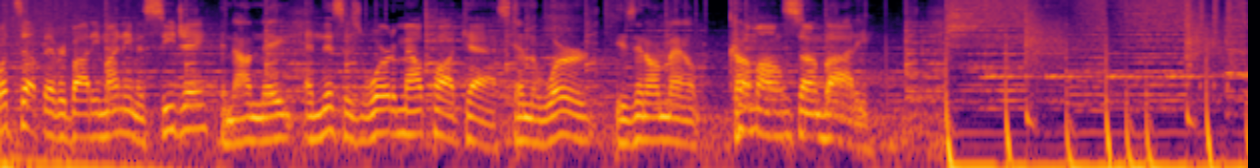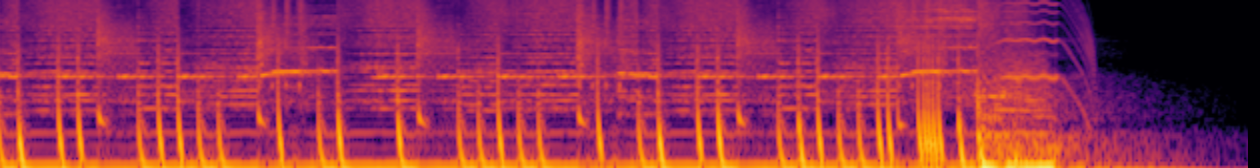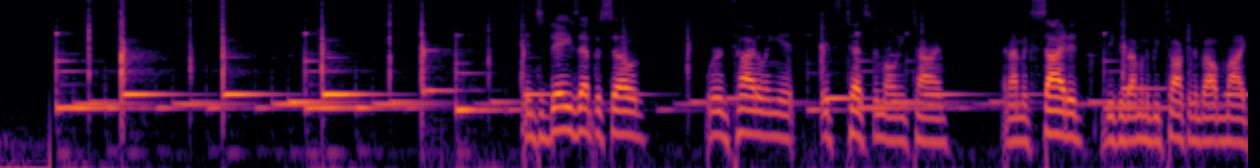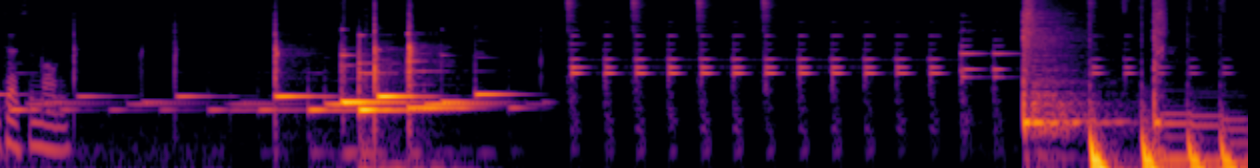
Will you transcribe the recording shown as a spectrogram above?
What's up, everybody? My name is CJ, And I'm Nate, and this is Word of Mouth Podcast. and the word is in our mouth. Come on, somebody. Today's episode, we're entitling it It's Testimony Time, and I'm excited because I'm going to be talking about my testimony.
